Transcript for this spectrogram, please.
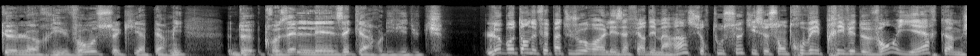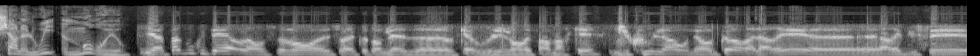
que leurs rivaux, ce qui a permis de creuser les écarts, Olivier Duc. Le beau temps ne fait pas toujours euh, les affaires des marins, surtout ceux qui se sont trouvés privés de vent hier, comme Charles-Louis Mourouet. Il n'y a pas beaucoup d'air en ce moment euh, sur la côte anglaise, euh, au cas où les gens n'auraient pas remarqué. Du coup, là, on est encore à l'arrêt, arrêt buffet,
